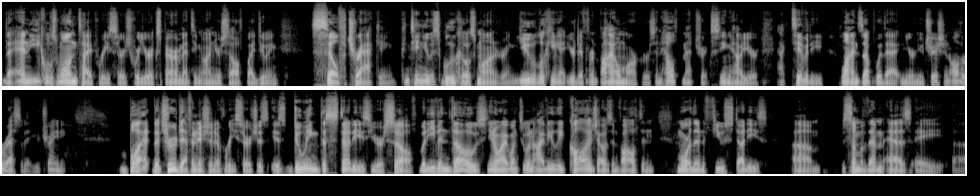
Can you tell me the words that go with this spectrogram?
the n equals one type research where you're experimenting on yourself by doing self tracking, continuous glucose monitoring, you looking at your different biomarkers and health metrics, seeing how your activity lines up with that and your nutrition, all the rest of it, your training. But the true definition of research is is doing the studies yourself. But even those, you know, I went to an Ivy League college. I was involved in more than a few studies. Um, some of them as a uh,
